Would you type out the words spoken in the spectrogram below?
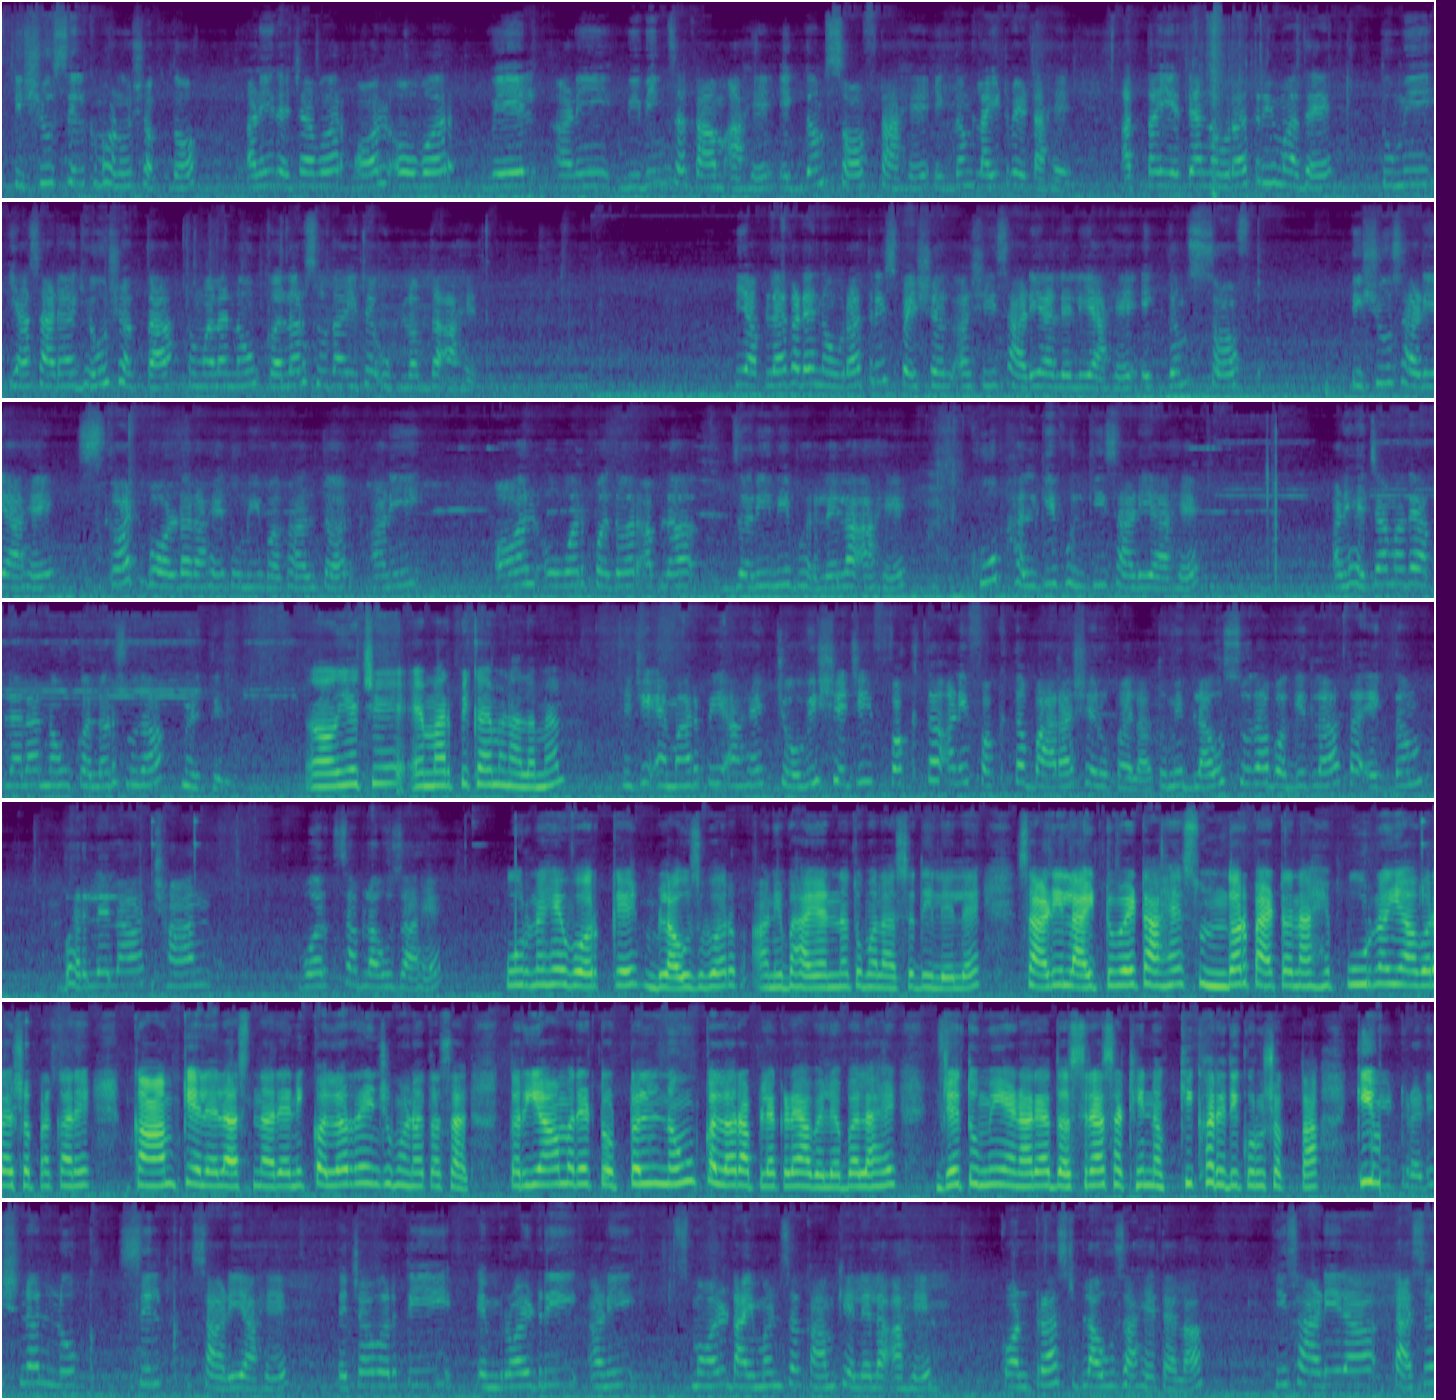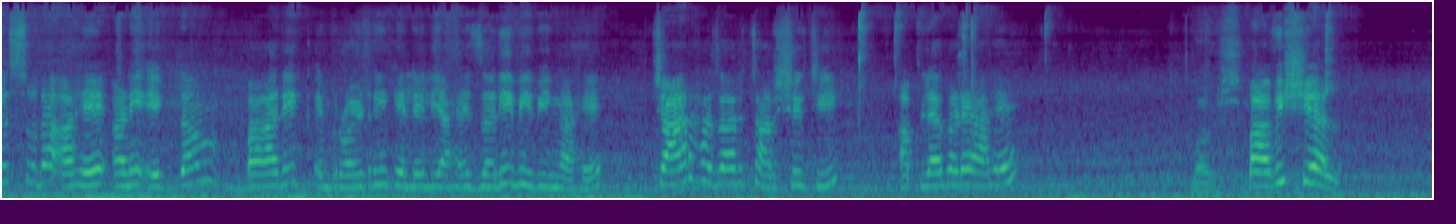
टिश्यू सिल्क म्हणू शकतो. आणि त्याच्यावर ऑल ओव्हर वेल आणि विविंगचं काम आहे. एकदम सॉफ्ट आहे. एकदम लाइट वेट आहे. आता येत्या नवरात्रीमध्ये तुम्ही या साड्या घेऊ शकता. तुम्हाला नऊ कलर सुद्धा इथे उपलब्ध आहेत. ही आपल्याकडे नवरात्री स्पेशल अशी साडी आलेली आहे. एकदम सॉफ्ट टिश्यू साडी आहे. स्कर्ट बॉर्डर आहे तुम्ही बघाल तर. आणि ऑल ओव्हर पदर आपला जरीने भरलेला आहे. खूप हलकी फुलकी साडी आहे. आणि ह्याच्यामध्ये आपल्याला नऊ कलर सुद्धा मिळतील. याची एम आर पी काय म्हणाला मॅम ह्याची एम आर पी आहे चोवीसशेची फक्त आणि फक्त बाराशे रुपयाला. तुम्ही ब्लाऊज सुद्धा बघितला तर एकदम भरलेला छान वर्कचा ब्लाऊज आहे. पूर्ण हे वर्क आहे ब्लाऊजवर आणि बाह्यांना तुम्हाला असं दिलेलं आहे. साडी लाइट वेट आहे सुंदर पॅटर्न आहे. पूर्ण यावर अशा प्रकारे काम केलेलं असणार आहे. आणि कलर रेंज म्हणत असाल तर यामध्ये टोटल नऊ कलर आपल्याकडे अवेलेबल आहे जे तुम्ही येणाऱ्या दसऱ्यासाठी नक्की खरेदी करू शकता. की ट्रेडिशनल लुक सिल्क साडी आहे. त्याच्यावरती एम्ब्रॉयडरी आणि स्मॉल डायमंडचं काम केलेलं आहे. कॉन्ट्रास्ट ब्लाऊज आहे त्याला. ही साडीला टॅसल्स सुद्धा आहे आणि एकदम बारीक एम्ब्रॉयडरी केलेली आहे. जरी विविंग आहे चार हजार चारशेची आपल्याकडे आहे. बावीसशे.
